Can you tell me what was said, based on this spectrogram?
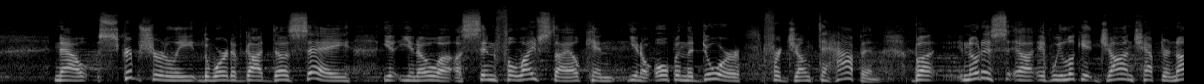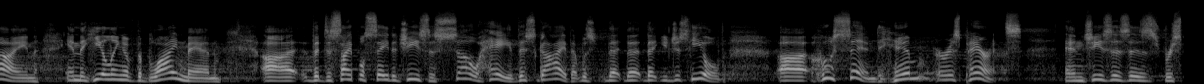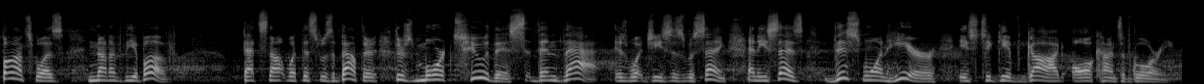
Now, scripturally, the Word of God does say, you, you know, a, a, sinful lifestyle can, you know, open the door for junk to happen. But notice uh, if we look at John chapter 9, in the healing of the blind man, uh, the disciples say to Jesus, So, hey, this guy that, was, that, that, that you just healed, uh, who sinned, him or his parents? And Jesus' response was, None of the above. That's not what this was about. There, there's more to this than that, is what Jesus was saying. And he says, This one here is to give God all kinds of glory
